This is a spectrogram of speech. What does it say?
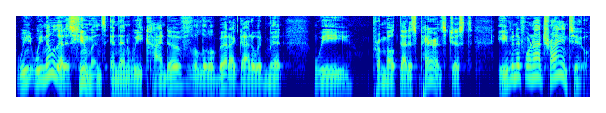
We, we know that as humans, and then we kind of, a little bit, I got to admit, we promote that as parents, just even if we're not trying to.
